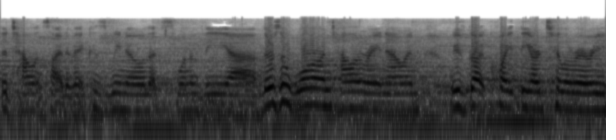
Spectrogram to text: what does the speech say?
the talent side of it, because we know that's one of the, uh, there's a war on talent right now, and we've got quite the artillery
